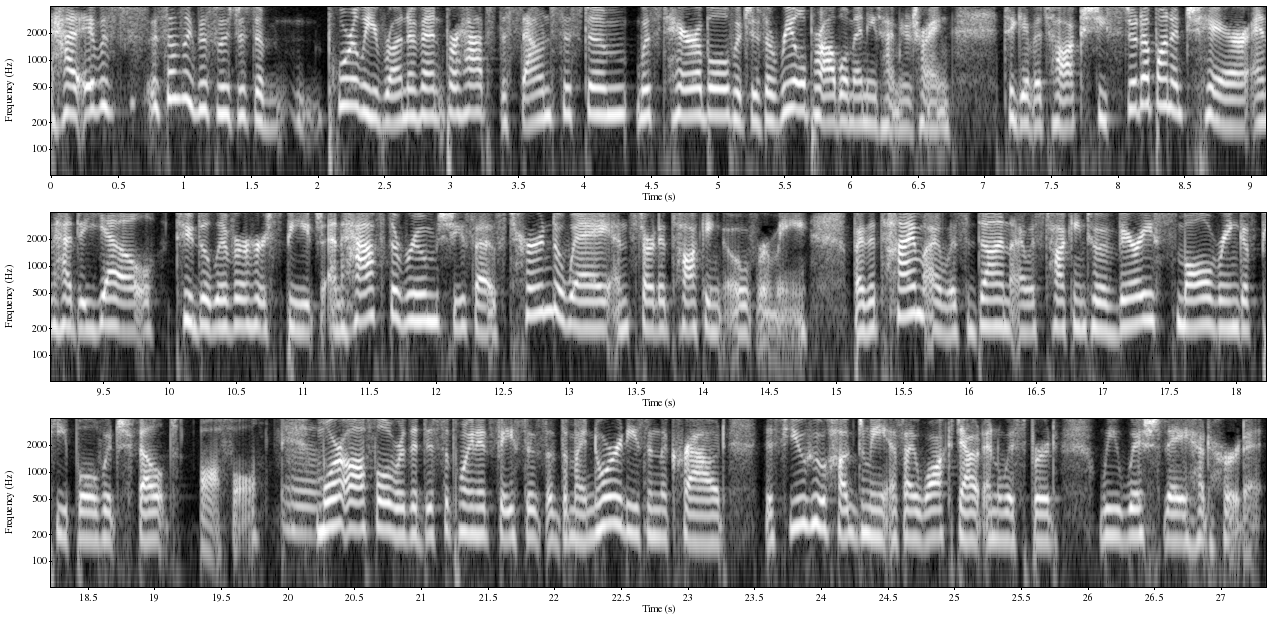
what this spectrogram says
had it was just it sounds like this was just a poorly run event perhaps. The sound system was terrible which is a real problem anytime you're trying to give a talk. She stood up on a chair and had to yell to deliver her speech and half the room she says turned away and started talking over me. By the time i was done i was talking to a very small ring of people which felt awful. Mm. More awful were the disappointed faces of the minorities in the crowd. The few who hugged me as i walked out and whispered we wish they had heard it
